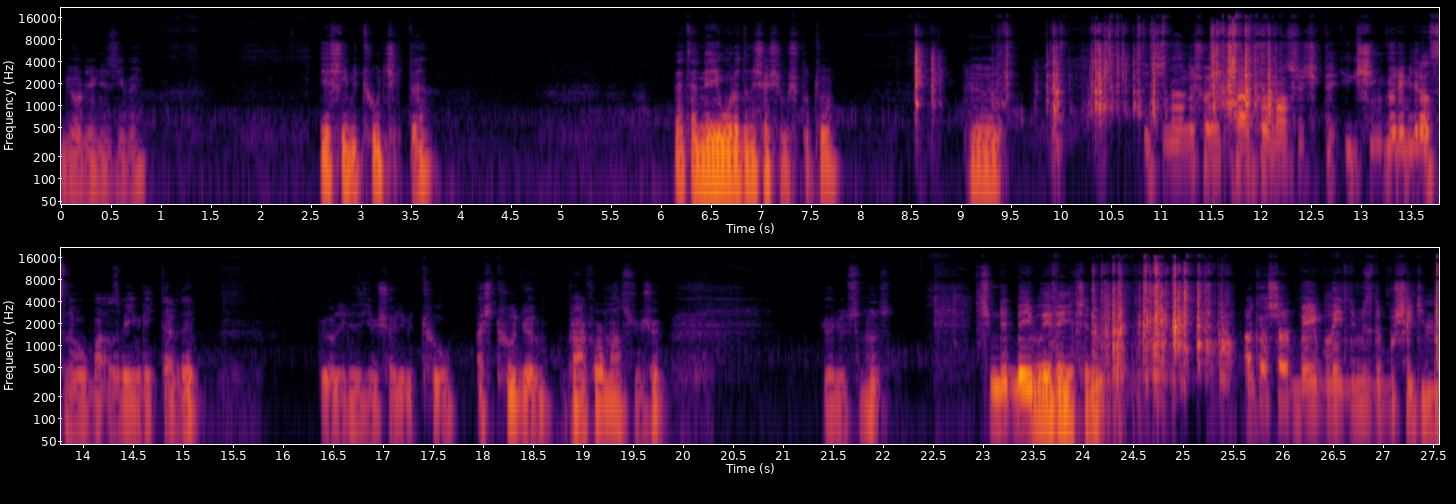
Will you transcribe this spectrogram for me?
Gördüğünüz gibi. Yeşil bir tuğ çıktı. Zaten neye uğradığını şaşırmış bu tuğ. Ee, içinden de şöyle bir performans suyu çıktı. İşimi görebilir aslında bu bazı Beyblade'lerde. Gördüğünüz gibi şöyle bir tuğ. Ay tuğ diyorum. Performans suyu. Görüyorsunuz. Şimdi Beyblade'e geçelim. Arkadaşlar Beyblade'imiz de bu şekilde.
